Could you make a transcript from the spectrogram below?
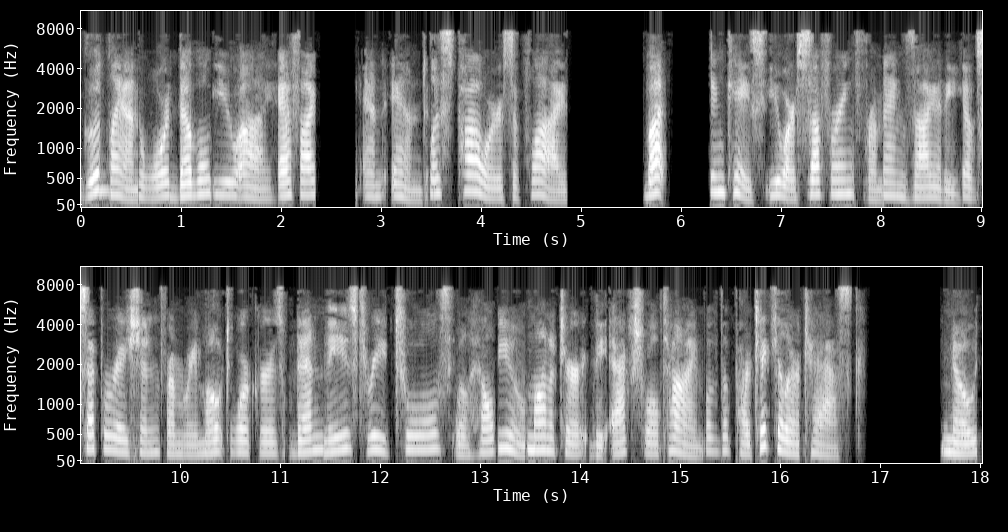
good LAN or WI-FI, and endless power supply. But, in case you are suffering from anxiety of separation from remote workers then these three tools will help you monitor the actual time of the particular task. Note,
